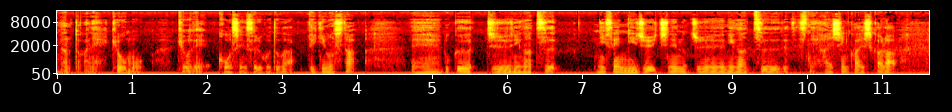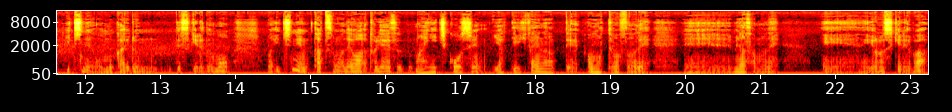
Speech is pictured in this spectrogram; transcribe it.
ー、なんとかね、今日も今日で更新することができました。えー、僕、12月、2021年の12月でですね、配信開始から1年を迎えるんですけれども、まあ、1年経つまではとりあえず毎日更新やっていきたいなって思ってますので、えー、皆さんもね、えー、よろしければ、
